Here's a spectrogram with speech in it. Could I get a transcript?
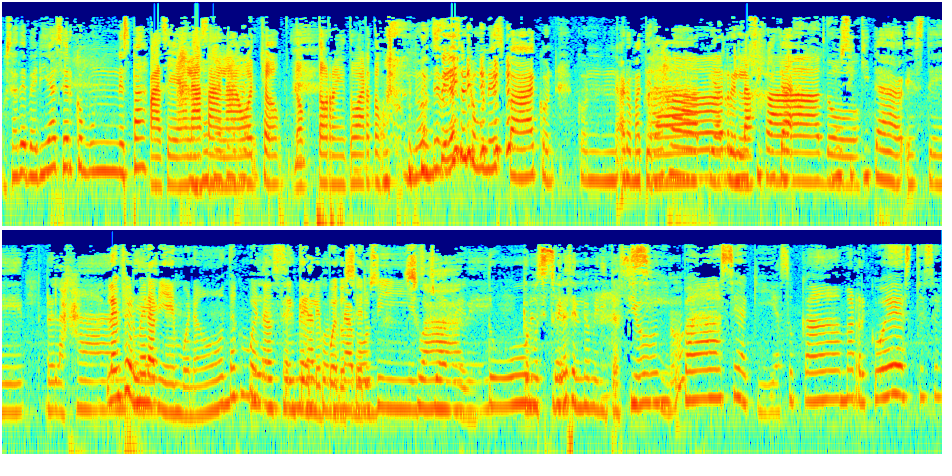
o sea, debería ser como un spa. Pase a la sala 8, doctor Eduardo. ¿no? Debería Sí. ser como un spa con, con aromaterapia, con relajado. Musiquita, musiquita, este, relajante. La enfermera bien buena onda, con buena sed, que le puedo servir, suave, dulce. como si estuvieras en una meditación, Sí, ¿no? pase aquí a su cama, recuéstese,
